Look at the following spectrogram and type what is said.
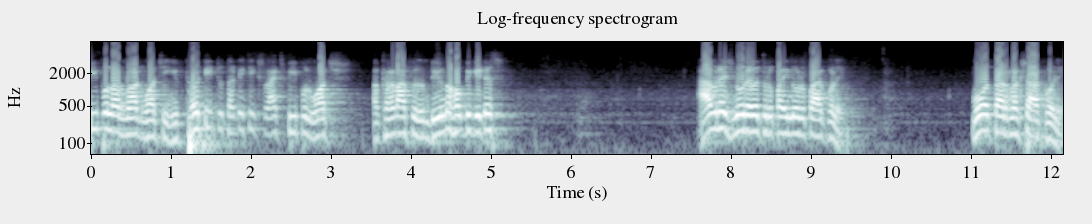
people are not watching if thirty two thirty six lakhs people watch a Kannada film do you know how big it is average ನೂರೈವತ್ತು ರೂಪಾಯಿ, ಇನ್ನೂರು ರೂಪಾಯಿ ಹಾಕೊಳ್ಳಿ. ಮೂವತ್ತಾರು ಲಕ್ಷ ಹಾಕೊಳ್ಳಿ.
